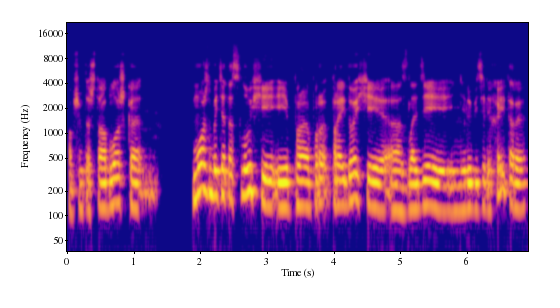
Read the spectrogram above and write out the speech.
в общем-то, что обложка может быть, это слухи и про, про, пройдохи, э, злодеи и нелюбители хейтеры,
